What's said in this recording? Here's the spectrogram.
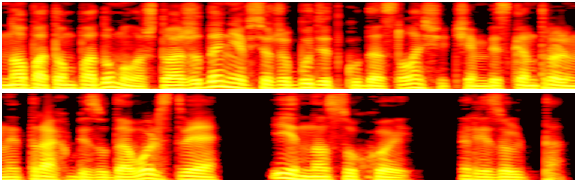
Но потом подумала, что ожидание все же будет куда слаще, чем бесконтрольный трах без удовольствия и на сухой результат.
